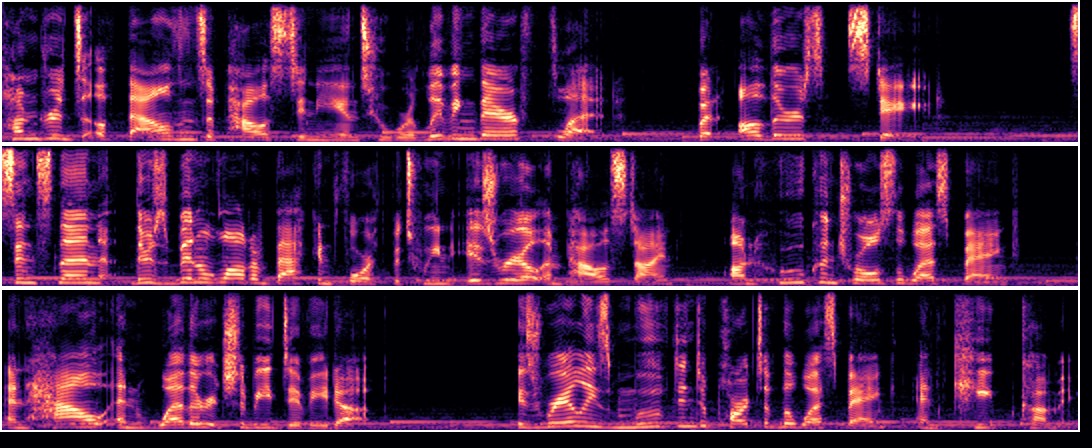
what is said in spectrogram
Hundreds of thousands of Palestinians who were living there fled, but others stayed. Since then, there's been a lot of back and forth between Israel and Palestine on who controls the West Bank and how and whether it should be divvied up. Israelis moved into parts of the West Bank and keep coming.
